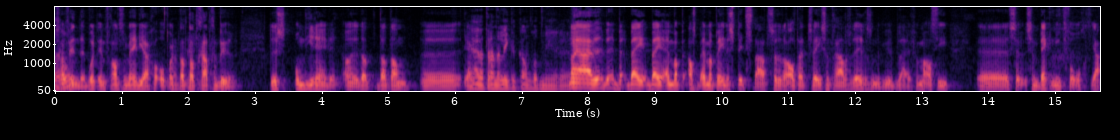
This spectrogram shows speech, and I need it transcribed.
zou vinden. Wordt in Franse media geopperd dat dat gaat gebeuren. Dus om die reden. eh, dat, dat dan... ja, Ja, dat er aan de linkerkant wat meer... nou ja, bij- bij, Mbappé, als Mbappé in de spits staat, zullen er altijd twee centrale verdedigers in de buurt blijven. Maar als hij eh, zijn bek niet volgt, ja,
